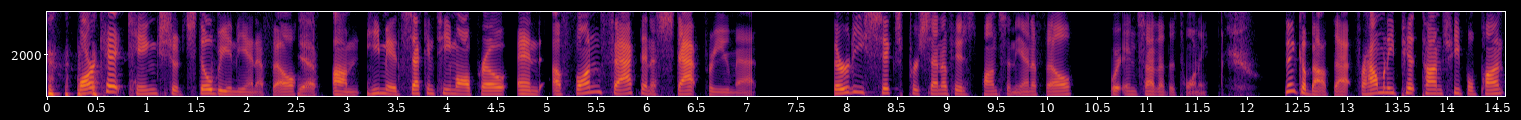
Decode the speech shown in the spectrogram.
Marquette King should still be in the NFL. Yeah. Um, he made second team All Pro, and a fun fact and a stat for you, Matt: thirty-six percent of his punts in the NFL were inside of the twenty. Think about that. For how many pit times people punt,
